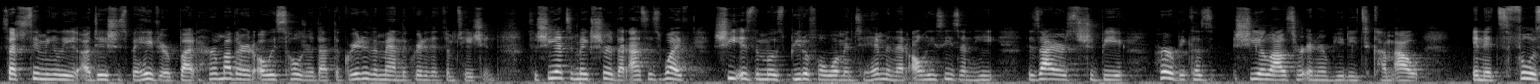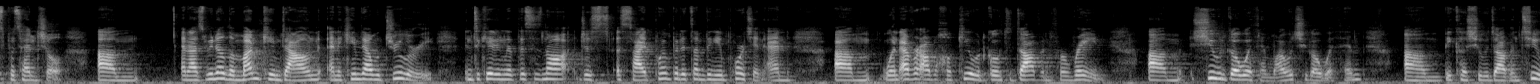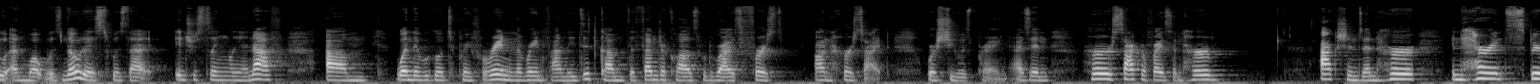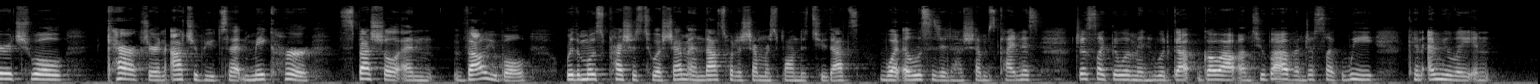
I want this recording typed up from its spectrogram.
such seemingly audacious behavior, but her mother had always told her that the greater the man, the greater the temptation. So she had to make sure that as his wife, she is the most beautiful woman to him and that all he sees and he desires should be her because she allows her inner beauty to come out in its fullest potential. Um, and as we know, the mun came down, and it came down with jewelry, indicating that this is not just a side point, but it's something important. And um, whenever Abba Chilkiya would go to daven for rain, um, she would go with him. Why would she go with him? Um, because she would daven too. And what was noticed was that, interestingly enough, um, when they would go to pray for rain, and the rain finally did come, the thunderclouds would rise first on her side, where she was praying, as in her sacrifice and her actions and her inherent spiritual character and attributes that make her special and valuable were the most precious to Hashem, and that's what Hashem responded to. That's what elicited Hashem's kindness, just like the women who would go, go out on Tu B'Av, and just like we can emulate in,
